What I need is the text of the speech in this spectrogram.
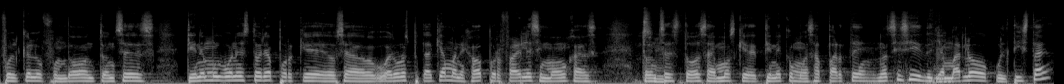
fue el que lo fundó. Entonces tiene muy buena historia porque, o sea, era un hospital que ha manejado por frailes y monjas. Entonces todos sabemos que tiene como esa parte, no sé si de llamarlo ocultista.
